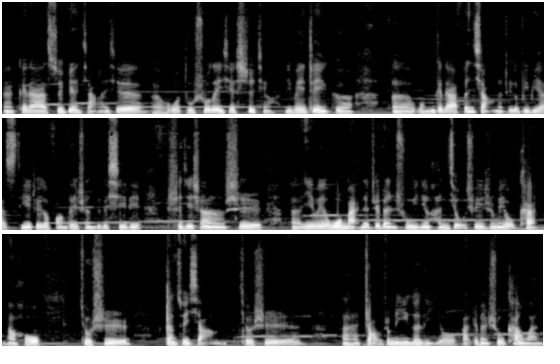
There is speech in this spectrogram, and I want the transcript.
嗯，给大家随便讲了一些呃我读书的一些事情啊，因为这个。呃，我们给大家分享的这个 BBST 这个 Foundation 这个系列，实际上是呃，因为我买的这本书已经很久，却一直没有看，然后就是干脆想就是呃找这么一个理由把这本书看完，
